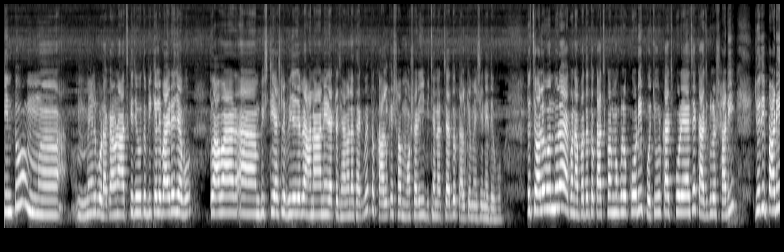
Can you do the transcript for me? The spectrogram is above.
কিন্তু মেলবো না। কারণ আজকে যেহেতু বিকেলে বাইরে যাব, তো আবার বৃষ্টি আসলে ভিজে যাবে আনা আনির একটা ঝামেলা থাকবে। তো কালকে সব মশারি, বিছানার চাদর কালকে মেশিনে দেবো। তো চলো বন্ধুরা, এখন আপাতত কাজকর্মগুলো করি, প্রচুর কাজ পড়ে আছে, কাজগুলো সারি। যদি পারি,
